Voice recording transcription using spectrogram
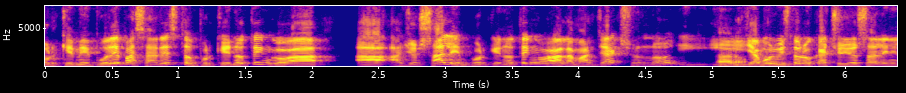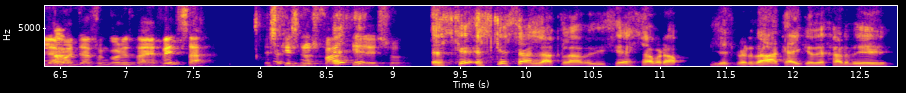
porque me puede pasar esto, porque no tengo a, a, a Josh Allen, porque no tengo a Lamar Jackson, ¿no? Y, ya hemos visto lo que ha hecho Josh Allen y Lamar Jackson con esta defensa. Es que no es fácil eh, eh, eso. Es que, es que esa es la clave, dice Sabra, y es verdad que hay que dejar de,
